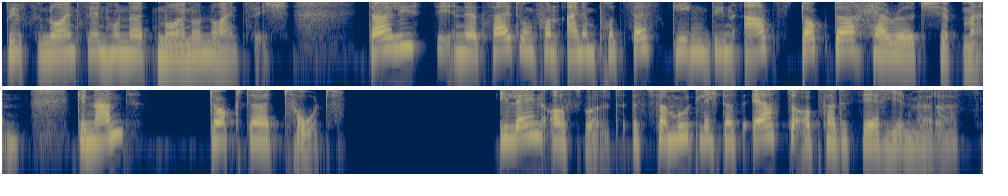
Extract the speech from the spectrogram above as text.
bis 1999. Da liest sie in der Zeitung von einem Prozess gegen den Arzt Dr. Harold Shipman, genannt Dr. Tod. Elaine Oswald ist vermutlich das erste Opfer des Serienmörders.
